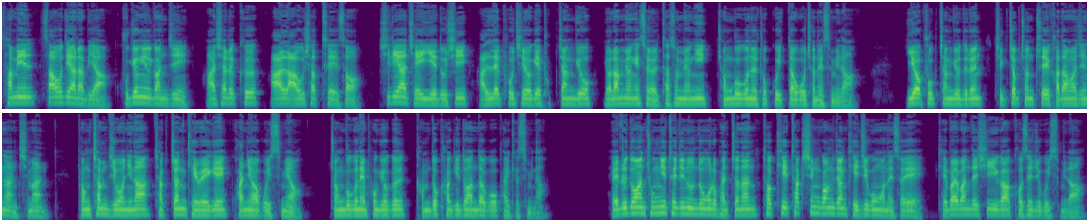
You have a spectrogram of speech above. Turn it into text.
3일 사우디아라비아 국영일관지 아샤르크 알 아우샤트에서 시리아 제2의 도시 알레포 지역의 북장교 11명에서 15명이 정부군을 돕고 있다고 전했습니다. 이어 북장교들은 직접 전투에 가담하지는 않지만 병참 지원이나 작전 계획에 관여하고 있으며 정부군의 포격을 감독하기도 한다고 밝혔습니다. 에르도안 총리 퇴진 운동으로 발전한 터키 탁심 광장 개지공원에서의 개발 반대 시위가 거세지고 있습니다.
